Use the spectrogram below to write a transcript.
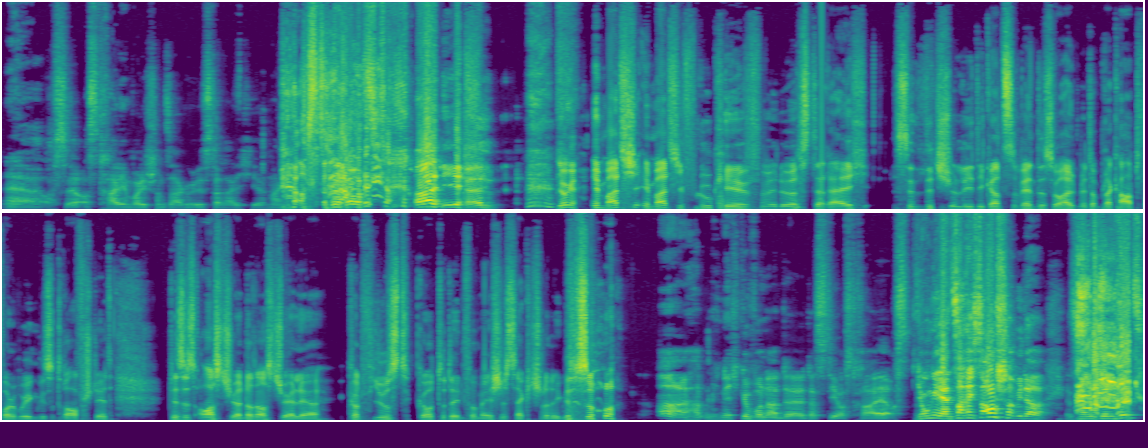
Äh, aus äh, Australien wollte ich schon sagen, Österreich hier. Mein Australien. Junge, in manchen, in manchen Flughäfen in Österreich sind literally die ganzen Wände so halt mit einem Plakat voll, wo irgendwie so draufsteht, this is Austria, not Australia. Confused, go to the information section oder irgendwie so. Ah, hat mich nicht gewundert, äh, dass die Australier. Aus Junge, jetzt sag ich's auch schon wieder. Jetzt habe ich den Witz,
